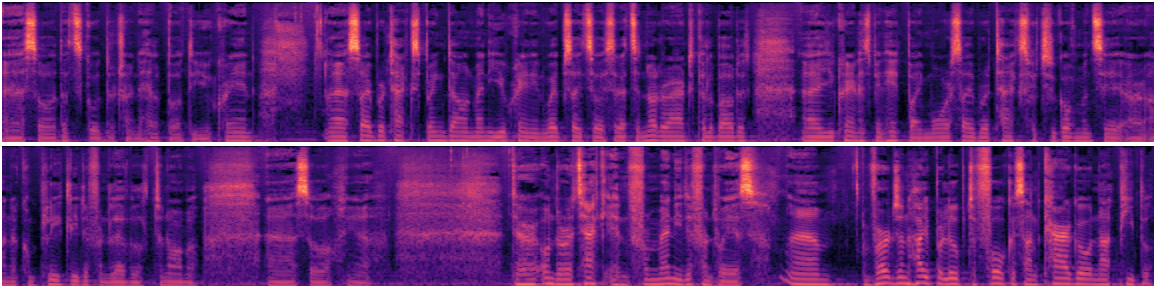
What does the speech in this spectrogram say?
Uh, so that's good. They're trying to help out the Ukraine. Uh, cyber attacks bring down many Ukrainian websites. So, so that's another article about it. Uh, Ukraine has been hit by more cyber attacks, which the government say are on a completely different level to normal. Uh, so, yeah, they're under attack in from many different ways. Um, Virgin Hyperloop to focus on cargo, not people.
